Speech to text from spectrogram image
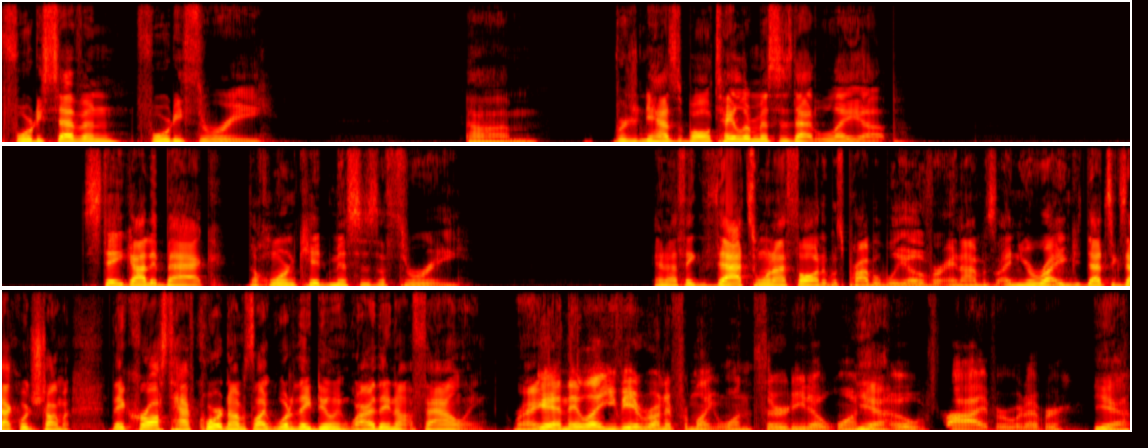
47 43. Um, Virginia has the ball. Taylor misses that layup. State got it back. The Horne kid misses a three. And I think that's when I thought it was probably over. And I was, and you're right. That's exactly what you're talking about. They crossed half court, and I was like, what are they doing? Why are they not fouling? Right? Yeah, and they let UVA run it from like 130 to 105 or whatever. Yeah.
